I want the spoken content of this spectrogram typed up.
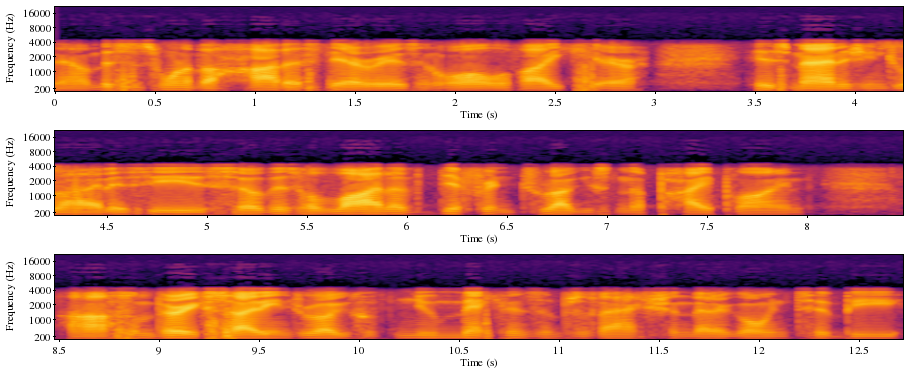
now. This is one of the hottest areas in all of eye care is managing dry disease. So there's a lot of different drugs in the pipeline. Uh, some very exciting drugs with new mechanisms of action that are going to be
